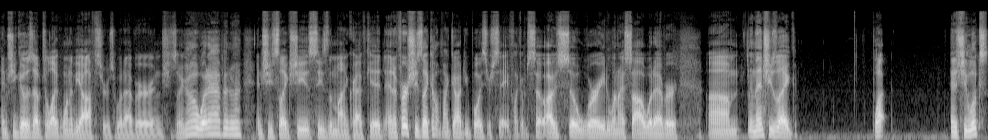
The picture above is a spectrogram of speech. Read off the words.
and she goes up to like one of the officers whatever and she's like oh what happened? And she's like she sees the minecraft kid. And at first she's like oh my god you boys are safe. Like i'm so i was so worried when i saw whatever. Um, and then she's like what? And she looks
